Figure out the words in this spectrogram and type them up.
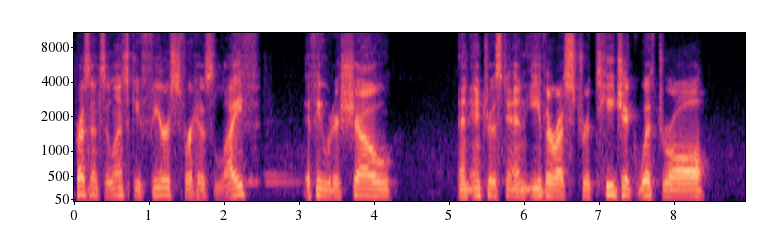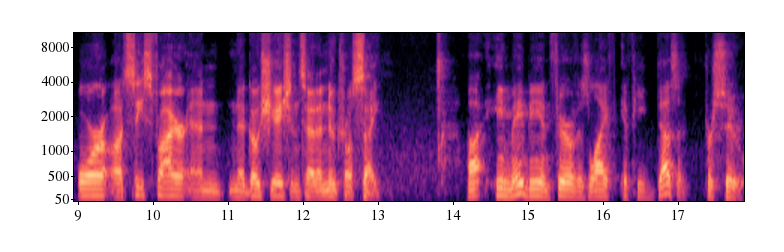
President Zelensky fears for his life if he were to show an interest in either a strategic withdrawal or a ceasefire and negotiations at a neutral site. Uh, he may be in fear of his life if he doesn't pursue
